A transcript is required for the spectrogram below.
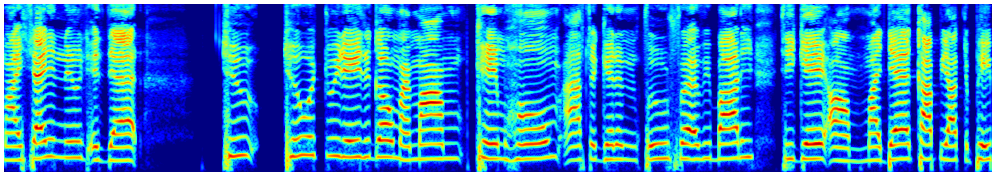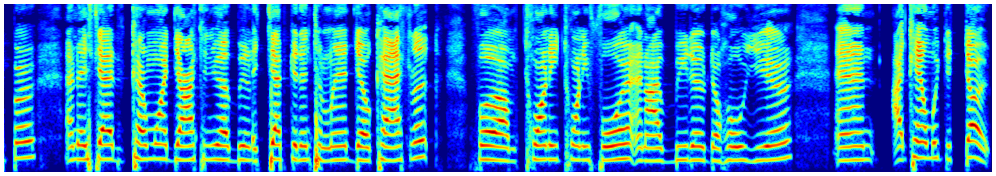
My exciting news is that two two or three days ago, my mom came home after getting food for everybody. She gave um my dad copied out the paper, and they said, "Kenwar Johnson, you have been accepted into Lansdale Catholic for um 2024," and I'll be there the whole year, and I can't wait to start.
